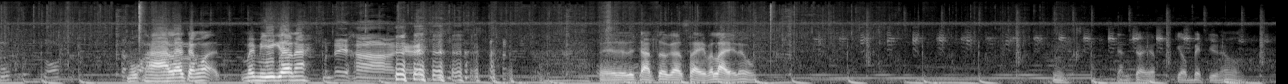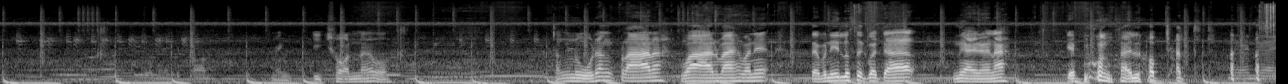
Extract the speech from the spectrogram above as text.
มุกโดนมุกหาแล้วจังหวะไม่มีอีกแล้วนะ มันได้ฮาไงเดี๋ยวเดี๋ยวจัดตัวกับใส่ปลาไหลนะผม จันจ่อยครับเกี่ยวเบ็ดอยู่นะผมแมงอีกช้อนนะครับผมทั้งหนูทั้งปลานะวานไปวันนี้ แต่วันนี้รู้สึกว่าจะเหนื่อยหน่อยนะ เก็บพ่วงหลายรอบจัดเหนื่อยเหนื่อย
